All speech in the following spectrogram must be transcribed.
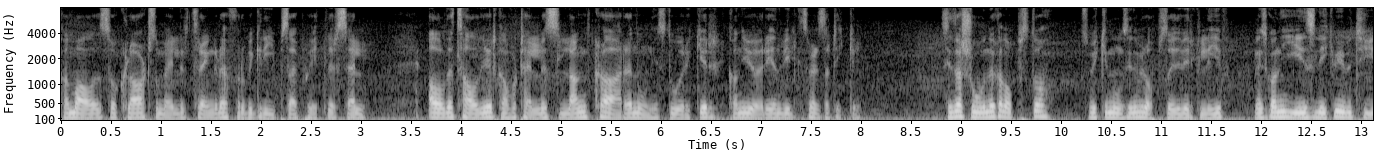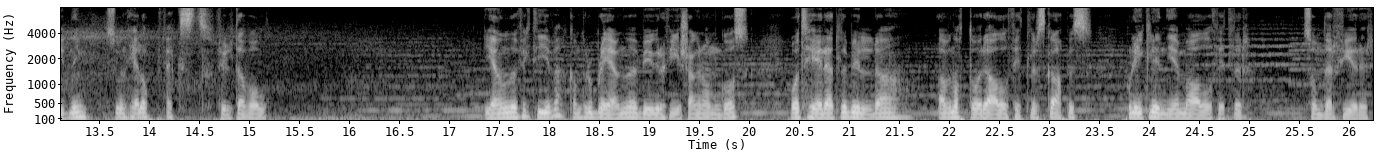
kan males så klart som Mailer trenger det for å begripe seg på Hitler selv. Alle detaljer kan fortelles langt klarere enn noen historiker kan gjøre i en hvilken som helst artikkel. Situasjoner kan oppstå som ikke noensinne vil oppstå i det virkelige liv, men som kan gis like mye betydning som en hel oppvekst fylt av vold. Gjennom det fiktive kan problemene ved biografisjangeren omgås, og et helhetlig bilde av en åtteårig Adolf Hitler skapes, på lik linje med Adolf Hitler, som der fyrer.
